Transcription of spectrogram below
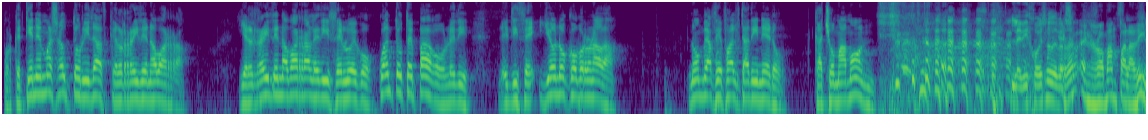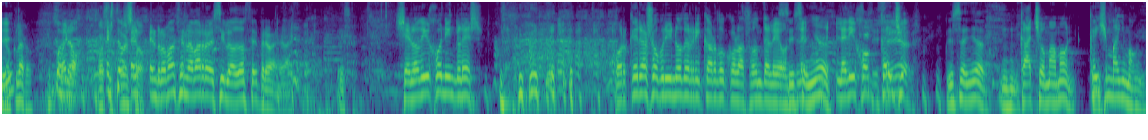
Porque tiene más autoridad que el rey de Navarra. Y el rey de Navarra le dice luego, ¿cuánto te pago? Le, di- le dice, yo no cobro nada. No me hace falta dinero. Cacho mamón. ¿Le dijo eso de verdad? Eso en Román Paladino, ¿Sí? claro. Bueno, Por esto supuesto. en, en romance navarro del siglo XII, pero vale, vale. Eso. Se lo dijo en inglés. Porque era sobrino de Ricardo Colazón de León. Sí, Le- señor. Le, dijo, "Cacho- Sí, señor. cacho mamón. Cacho mamón.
